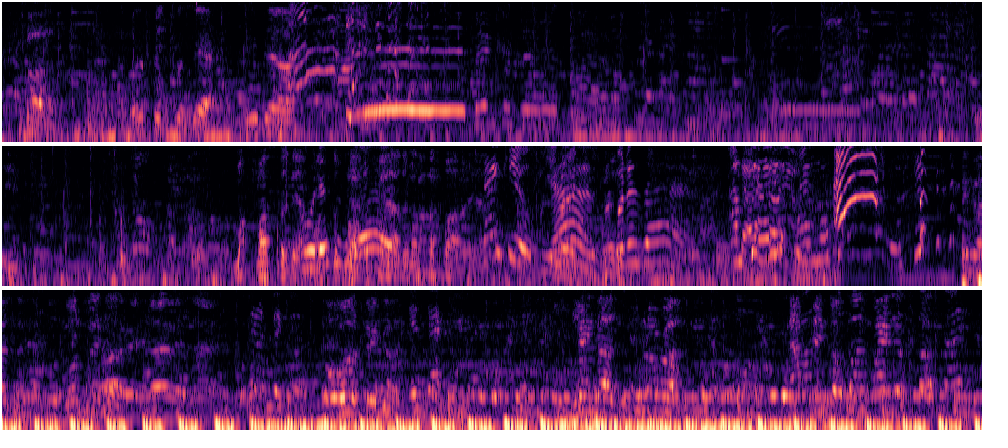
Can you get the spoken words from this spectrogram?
Cause, ah! what a pink pussy here. You there? Pink pussy, smile. Mustard, yeah. Oh, this mustard is powder, good. powder, mustard powder, yeah. Thank you. Yes, right. what is that? I'm telling you. I'm not- Fingers, gold fingers. Gold fingers. Fingers, is plural. Not fingers. Minus stuff. Minus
